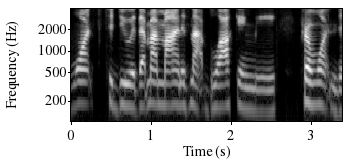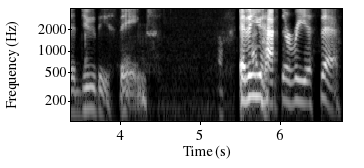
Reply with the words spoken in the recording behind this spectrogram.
wants to do it, that my mind is not blocking me from wanting to do these things. And then you have to reassess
